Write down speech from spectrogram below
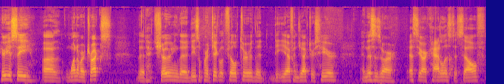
Here you see uh, one of our trucks that showing the diesel particulate filter, the DEF injectors here, and this is our SCR catalyst itself.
